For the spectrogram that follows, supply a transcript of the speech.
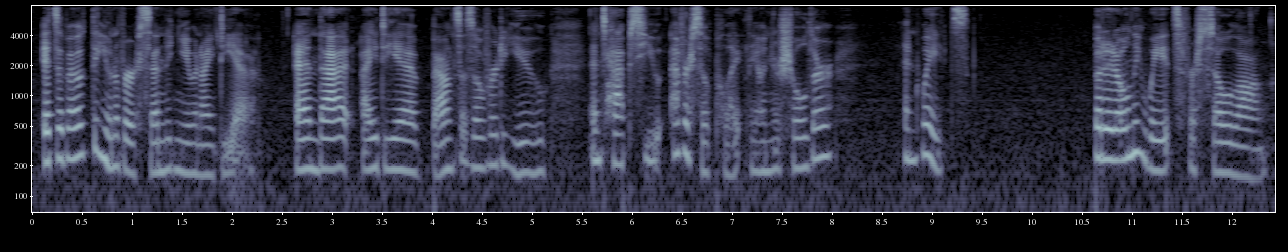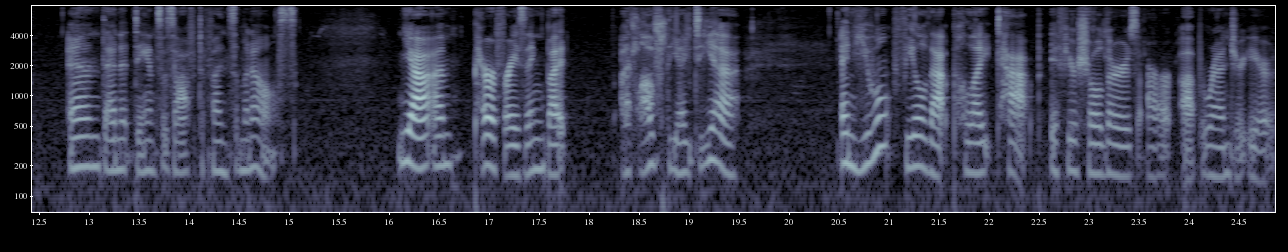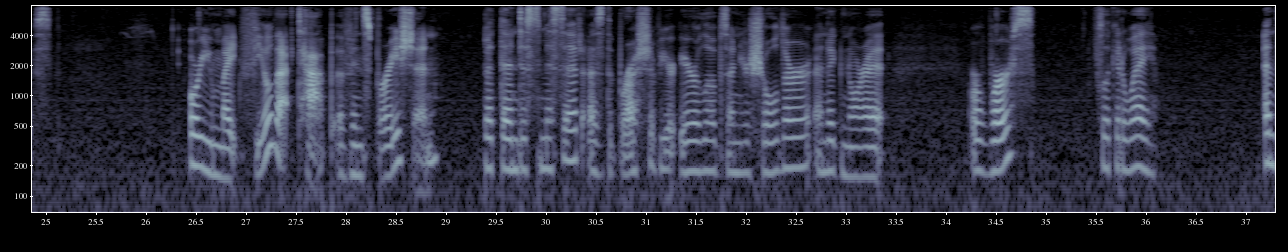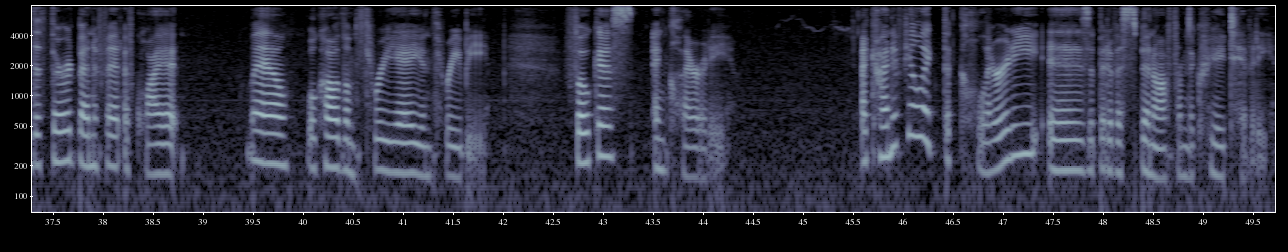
It's about the universe sending you an idea, and that idea bounces over to you and taps you ever so politely on your shoulder and waits. But it only waits for so long, and then it dances off to find someone else. Yeah, I'm paraphrasing, but I love the idea. And you won't feel that polite tap if your shoulders are up around your ears. Or you might feel that tap of inspiration, but then dismiss it as the brush of your earlobes on your shoulder and ignore it. Or worse, flick it away. And the third benefit of quiet, well, we'll call them 3A and 3B focus and clarity. I kind of feel like the clarity is a bit of a spin off from the creativity.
